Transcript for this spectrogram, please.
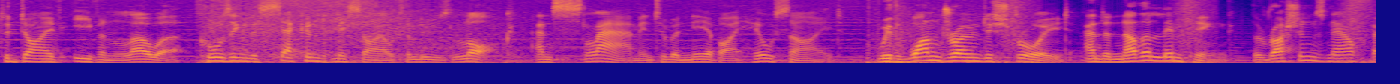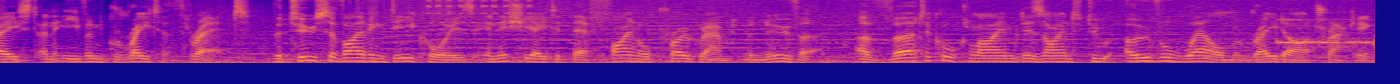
to dive even lower, causing the second missile to lose lock and slam into a nearby hillside. With one drone destroyed and another limping, the Russians now faced an even greater threat. The two surviving decoys initiated their final programmed maneuver, a vertical climb designed to overwhelm radar tracking.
